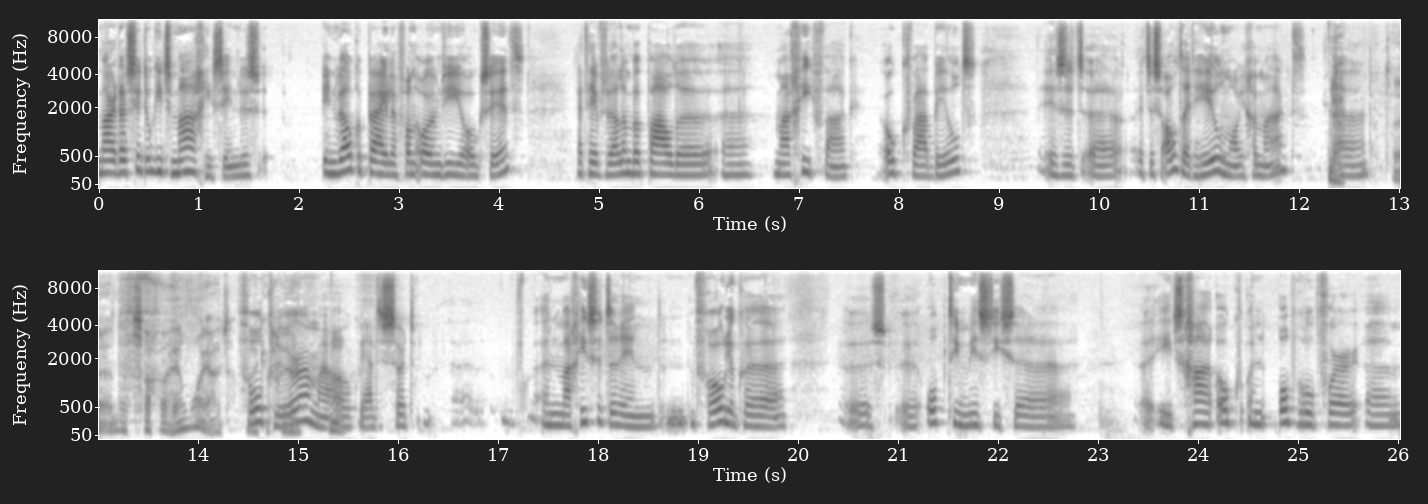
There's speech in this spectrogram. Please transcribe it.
Maar daar zit ook iets magisch in. Dus in welke pijler van OMG je ook zit, het heeft wel een bepaalde eh, magie vaak. Ook qua beeld is het, eh, het is altijd heel mooi gemaakt. Ja, Eh, dat, dat zag er heel mooi uit. vol kleur, maar Ja. ook ja, het is een soort een magie zit erin, een vrolijke, optimistische iets. Ga ook een oproep voor, ehm,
